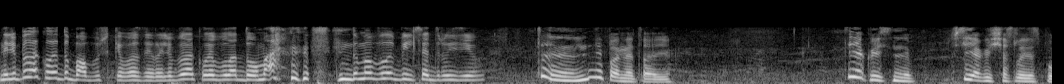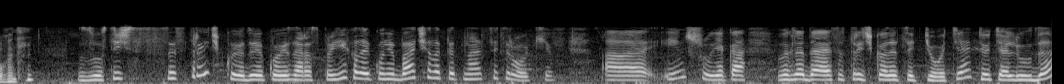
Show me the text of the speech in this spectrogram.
Не любила, коли до бабушки возили, любила, коли була вдома. Дома було більше друзів. Та не пам'ятаю. Та якось не всі якось щасливі спогади. Зустріч з сестричкою, до якої зараз приїхала, яку не бачила 15 років. А іншу, яка виглядає сестричкою, але це тьотя, тьотя Люда,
